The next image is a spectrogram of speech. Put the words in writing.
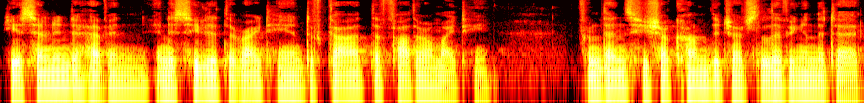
He ascended into heaven, and is seated at the right hand of God the Father Almighty. From thence he shall come to judge the living and the dead.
